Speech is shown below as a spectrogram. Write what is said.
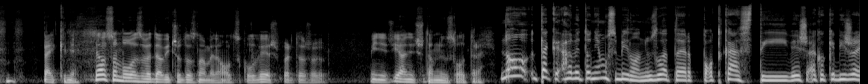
Pekne. Ja som bol zvedavý, čo to znamená old school, vieš, pretože my nič, ja niečo tam newsletter. No, tak ale to nemusí byť len newsletter, podcasty, vieš, ako keby, že,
